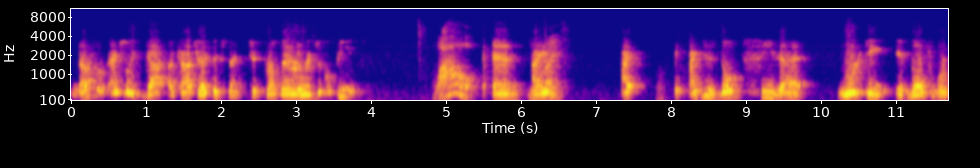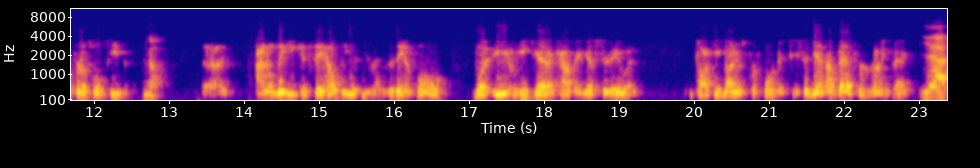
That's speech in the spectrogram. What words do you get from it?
none of them actually got a contract extension from their original teams. Wow. And You're I, right. I, I just don't see that working in Baltimore for a full season. No. Uh, I don't think he can stay healthy if he runs the damn ball. But you know, he had a comment yesterday when talking about his performance. He said, "Yeah, not bad for a running back." Yeah.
